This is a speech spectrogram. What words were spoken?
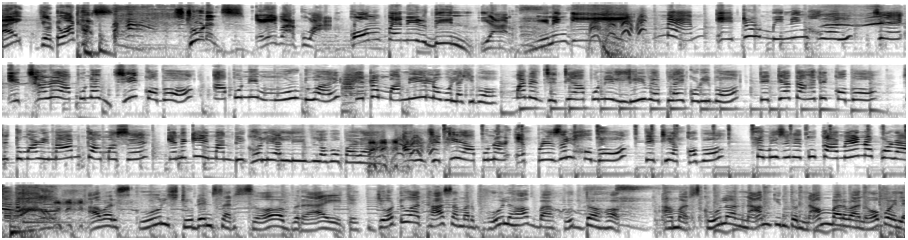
আই জটোৱা ঠাচ ষ্টুডেন্টছ এইবাৰ কোৱা কোম্পানীৰ দিন ইয়াৰ মিনিং কি মেম এইটোৰ মিনিং হ'ল যে এইচআৰে আপোনাক যি ক'ব আপুনি মূৰ দুৱাই সেইটো মানিয়ে ল'ব লাগিব মানে যেতিয়া আপুনি লিভ এপ্লাই কৰিব তেতিয়া তাহাঁতি ক'ব যে তোমাৰ ইমান কাম আছে কেনেকে ইমান দীঘলীয়া লিভ ল'ব পাৰা আৰু যেতিয়া আপোনাৰ এপ্ৰেজেল হ'ব নকৰা। Our school students are so bright জটোৱা ঠাচ আমাৰ ভুল হওক বা শুদ্ধ হওক। আমাৰ স্কুলৰ নাম কিন্তু নাম্বাৰ ওৱান হ'বই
